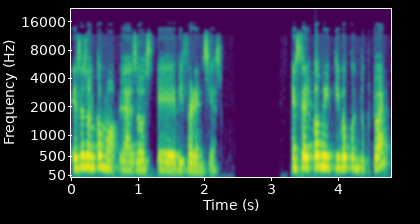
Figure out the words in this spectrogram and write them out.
Esas son como las dos eh, diferencias. Está el cognitivo conductual,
